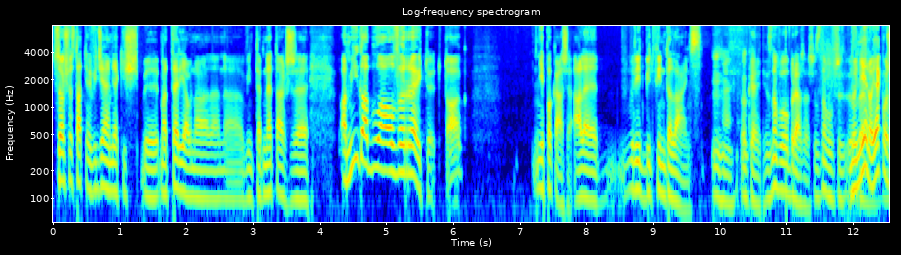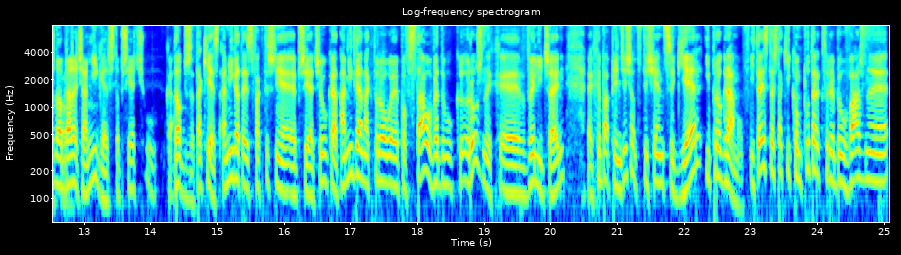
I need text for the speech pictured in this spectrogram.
Coś ostatnio widziałem, jakiś y, materiał na, na, na, w internetach, że Amiga była overrated, tak? Nie pokażę, ale read between the lines. Mhm, Okej, znowu obrażasz. Znowu przy... No nie no, jak można obrażać Amigę? Czy to przyjaciółka? Dobrze, tak jest. Amiga to jest faktycznie e, przyjaciółka. Amiga, na którą e, powstało według różnych e, wyliczeń chyba 50 tysięcy gier i programów. I to jest też taki komputer, który był ważny,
